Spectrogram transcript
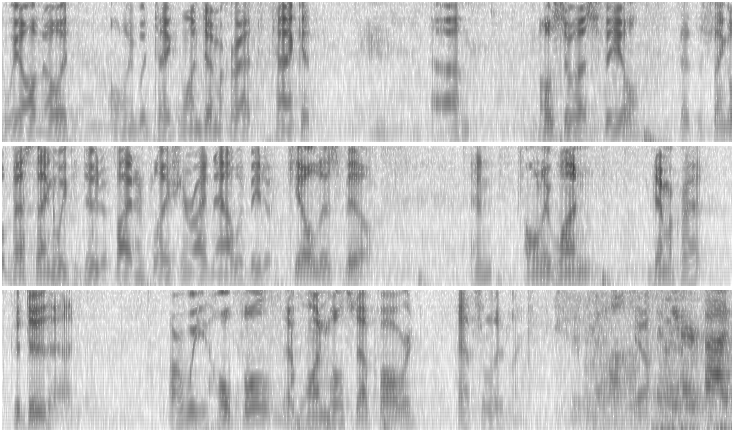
we all know it only would take one Democrat to tank it. Um, most of us feel that the single best thing we could do to fight inflation right now would be to kill this bill. And only one Democrat could do that. Are we hopeful that one will step forward? Absolutely. Yeah. Leader, uh,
